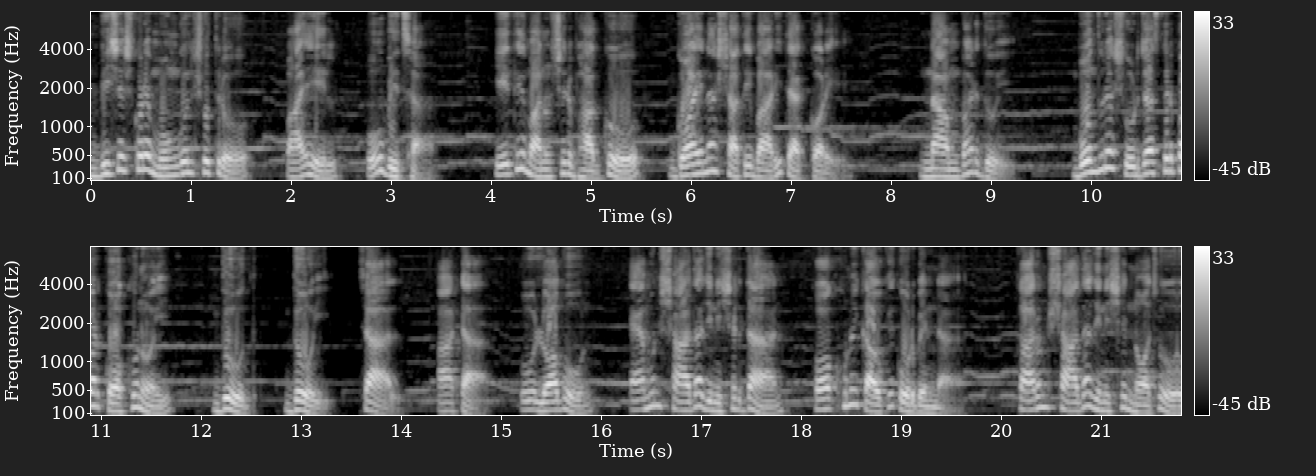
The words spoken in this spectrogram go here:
বিশেষ করে মঙ্গলসূত্র, পায়েল ও বিছা। এতে মানুষের ভাগ্য গয়নার সাথে বাড়ি ত্যাগ করে। নাম্বার দুই। বন্ধুরা, সূর্যাস্তের পর কখনোই দুধ, দই, চাল, আটা ও লবণ এমন সাদা জিনিসের দান কখনোই কাউকে করবেন না, কারণ সাদা জিনিসের নজর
